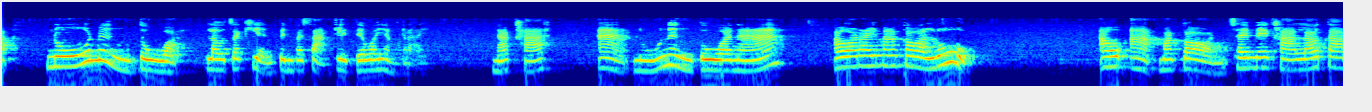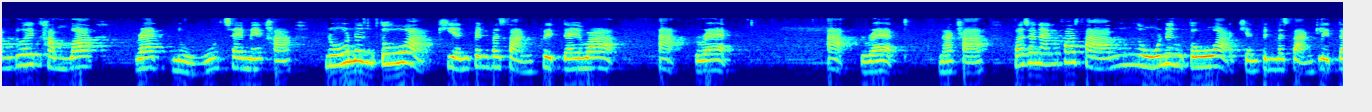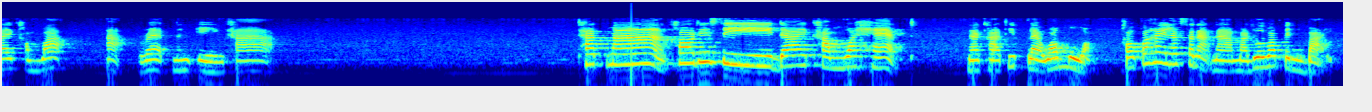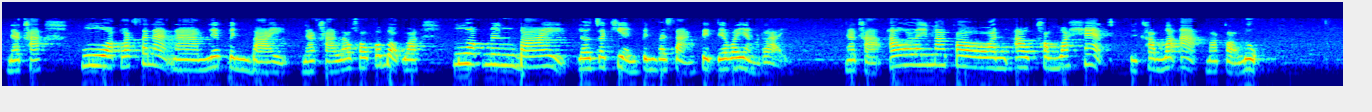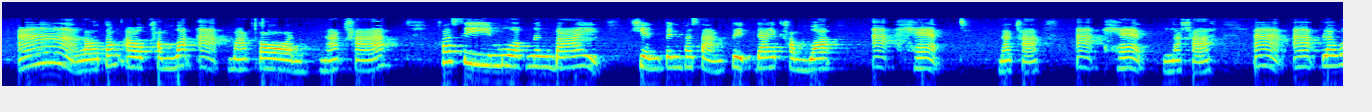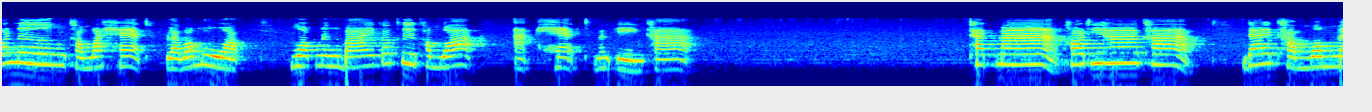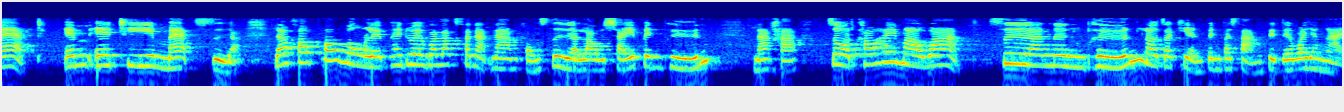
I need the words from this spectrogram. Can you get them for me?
หนูหนึ่งตัว เราจะเขียนเป็นภาษาอังกฤษได้ว่าอย่างไรนะคะ อะ หนูหนึ่งตัวนะ เอาอะไรมาก่อนลูก เอาอะมาก่อน ใช่ไหมคะ แล้วตามด้วยคำว่า rat หนูใช่ไหมคะ หนูหนึ่งตัวเขียนเป็นภาษาอังกฤษได้ว่า a rat a rat นะคะ เพราะฉะนั้นข้อ 3 หนูหนึ่งตัวเขียนเป็นภาษาอังกฤษได้คำว่า a rat นั่นเองค่ะ ถัดมาข้อที่ 4 ได้คำว่า hat นะคะที่แปลว่าหมวกเขาก็ให้ลักษณะนามมาด้วยว่าเป็นใบนะคะ หมวกลักษณะนามเรียกเป็นใบนะคะ แล้วเขาก็บอกว่าหมวกหนึ่งใบ เราจะเขียนเป็นภาษาอังกฤษได้ว่าอย่างไรนะคะ เอาอะไรมาก่อน เอาคำว่า hat หรือคำว่าอะมาก่อนลูกอ่าเราต้องเอาคำว่าอะมาก่อนนะคะ ข้อ 4 หมวกหนึ่งใบ เขียนเป็นภาษาอังกฤษได้คำว่า a hat นะคะ a hat นะคะอะอะแปลว่าหนึ่งคำว่า hat แปลว่าหมวก หมวกหนึ่งใบก็คือคำว่า a hat นั่นเองค่ะ ถัดมาข้อที่ 5 ค่ะ ได้คำว่า mat m a t mat เสือ แล้วเขาก็วงเล็บให้ด้วยว่าลักษณะนามของเสือเราใช้เป็นพื้นนะคะ โจทย์เขาให้มาว่า เสื้อหนึ่งพื้นเราจะเขียนเป็นภาษาอังกฤษได้ว่ายังไง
